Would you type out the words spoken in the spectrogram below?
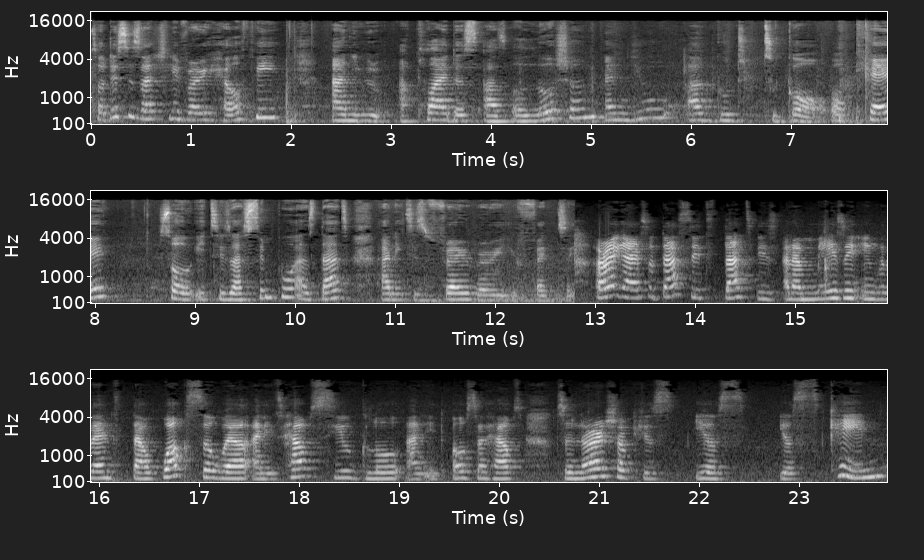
So this is actually very healthy and you apply this as a lotion and you are good to go okay? So it is as simple as that and it is very very effective. All right guys so that's it. That is an amazing ingredient that works so well and it helps you glow and it also helps to nourish up your your your skin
